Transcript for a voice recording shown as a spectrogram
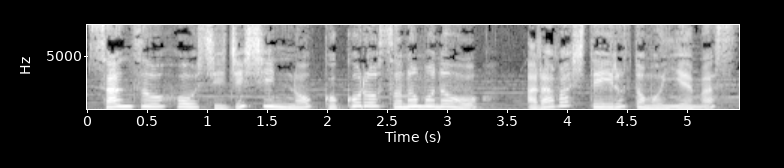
三蔵法師自身の心そのものを表しているとも言えます。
